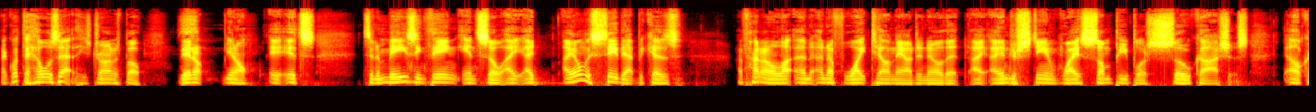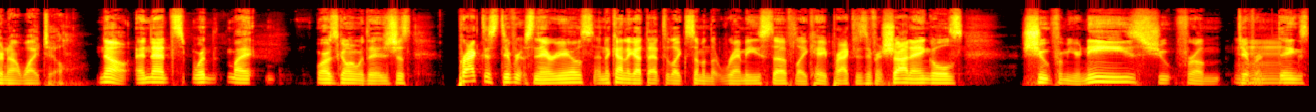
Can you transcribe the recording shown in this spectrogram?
Like what the hell was that? He's drawing his bow they don't you know it, it's it's an amazing thing and so I, I i only say that because I've hunted a lot, en- enough whitetail now to know that I, I understand why some people are so cautious. Elk are not whitetail. No, and that's where my where I was going with it is just practice different scenarios, and I kind of got that through like some of the Remi stuff, like hey, practice different shot angles, shoot from your knees, shoot from different mm-hmm. things.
